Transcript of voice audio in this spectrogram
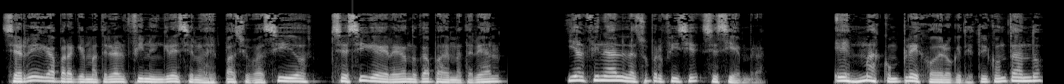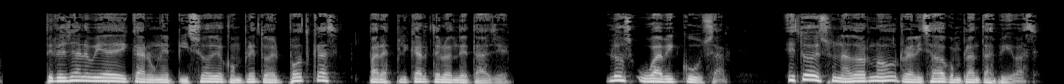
se riega para que el material fino ingrese en los espacios vacíos, se sigue agregando capas de material y al final en la superficie se siembra. Es más complejo de lo que te estoy contando, pero ya le voy a dedicar un episodio completo del podcast para explicártelo en detalle. Los wabikusa. Esto es un adorno realizado con plantas vivas,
